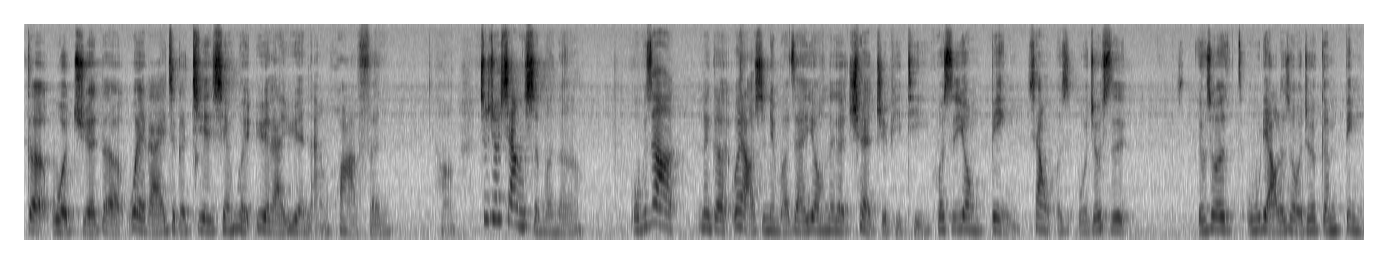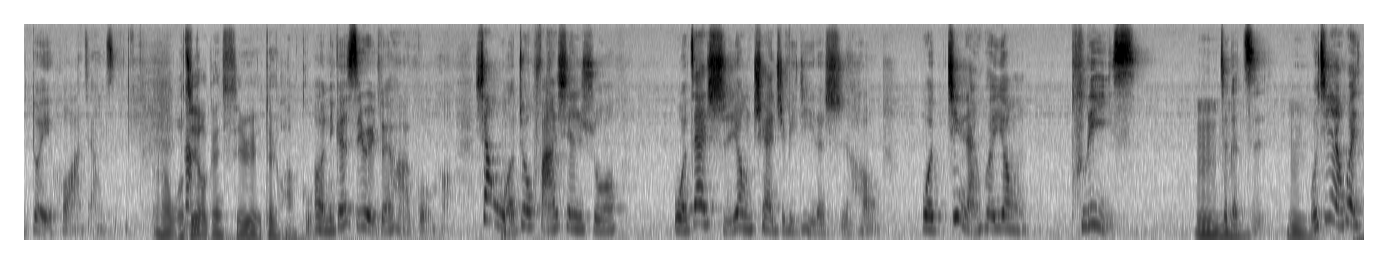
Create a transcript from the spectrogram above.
个我觉得未来这个界限会越来越难划分，好，这就像什么呢？我不知道那个魏老师你有没有在用那个 Chat GPT 或是用 Bing，像我我就是有时候无聊的时候，我就跟 Bing 对话这样子。呃，我只有跟 Siri 对话过。哦，你跟 Siri 对话过哈？像我就发现说，我在使用 ChatGPT 的时候，我竟然会用 please 嗯这个字，嗯我竟然会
